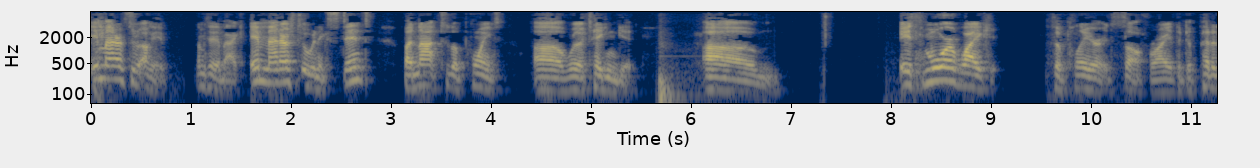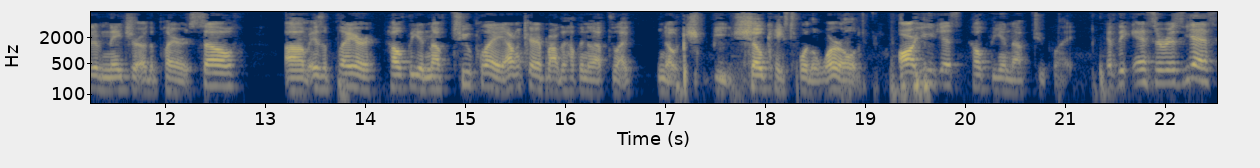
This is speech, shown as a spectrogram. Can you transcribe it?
it, matters to, okay, let me take it back. It matters to an extent, but not to the point, uh, where they're taking it. Um, it's more of like the player itself, right? The competitive nature of the player itself. Um, is a player healthy enough to play? I don't care about the healthy enough to like, you know, be showcased for the world. Are you just healthy enough to play? If the answer is yes,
